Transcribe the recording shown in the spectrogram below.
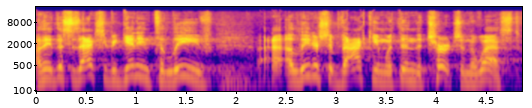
I think this is actually beginning to leave a leadership vacuum within the church in the West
